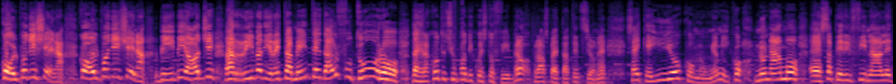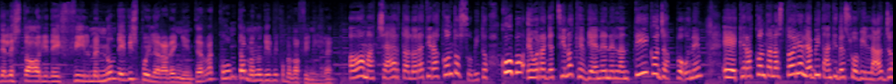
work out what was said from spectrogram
Colpo di scena, colpo di scena. Bibi oggi arriva direttamente dal futuro. Dai, raccontaci un po' di questo film. Però, però aspetta, attenzione. eh. Sai che io, come un mio amico, non amo eh, sapere il finale delle storie, dei film. Non devi spoilerare niente. Racconta, ma non dirmi come va a finire. Oh, ma certo, allora ti racconto subito. Cubo è un ragazzino che viene nell'antico Giappone e che racconta la storia agli abitanti del suo villaggio.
